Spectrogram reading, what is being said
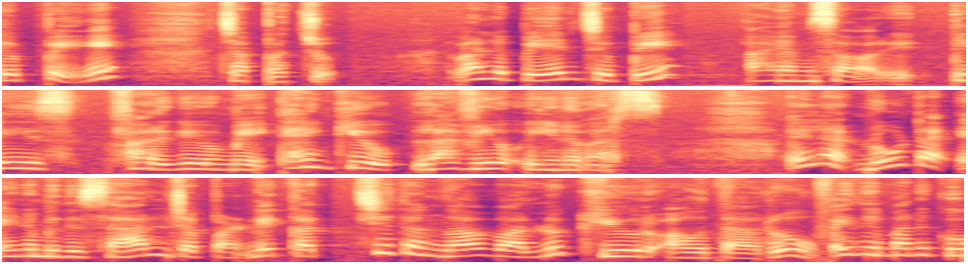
చెప్పి చెప్పచ్చు. వాళ్ళ పేరు చెప్పి I'm sorry please forgive me thank you love you universe ఇలా నూట ఎనిమిది సార్లు చెప్పండి ఖచ్చితంగా వాళ్ళు క్యూర్ అవుతారు. ఇది మనకు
